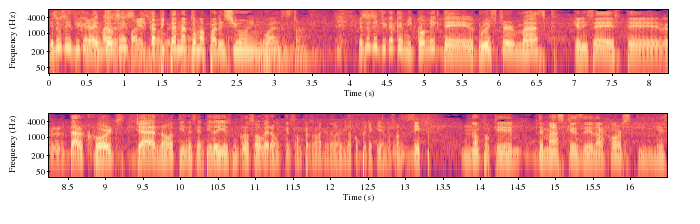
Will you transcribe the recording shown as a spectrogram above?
Eso significa Ya que entonces... desapareció. El Capitán güey, Atom ah. apareció en Wildstorm. Eso significa que mi cómic de Grifter Mask que dice este Dark Horse ya no tiene sentido y es un crossover aunque son personajes de la misma compañía que ya no son. Zip. No, porque The Mask es de Dark Horse y es,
